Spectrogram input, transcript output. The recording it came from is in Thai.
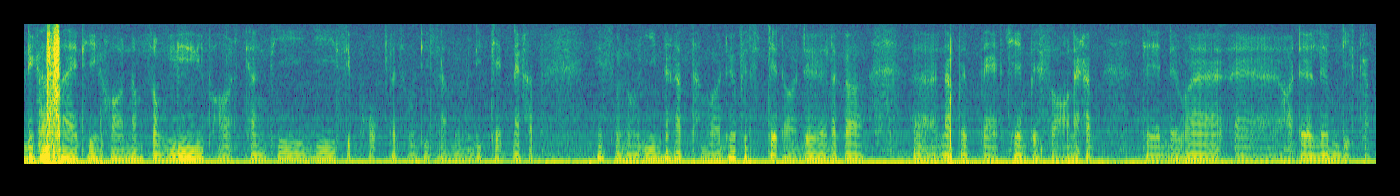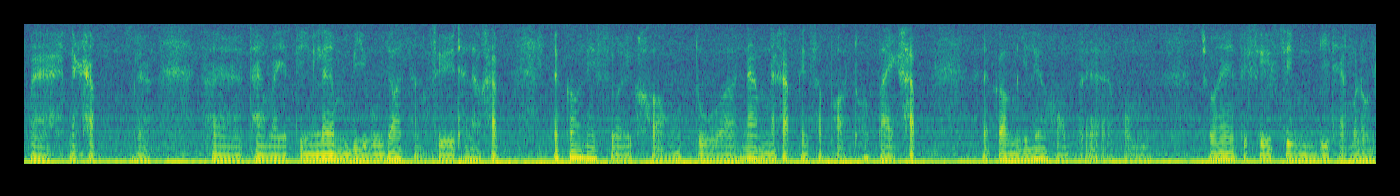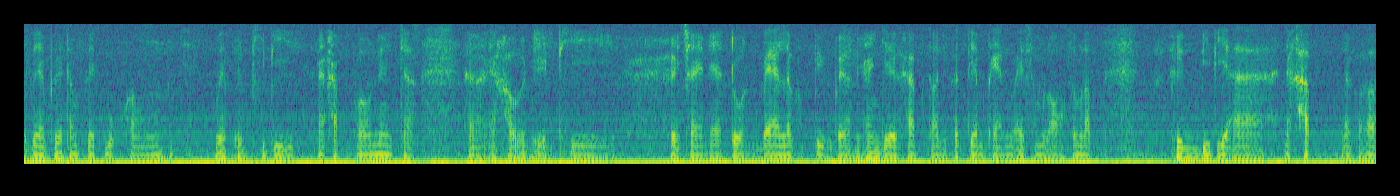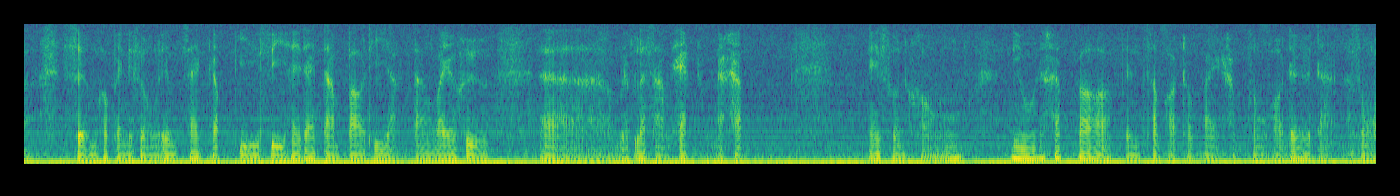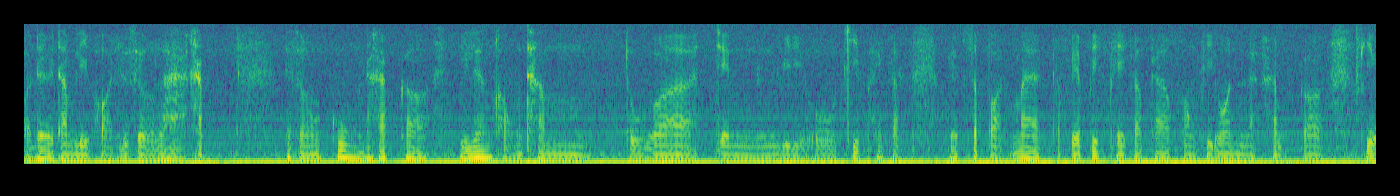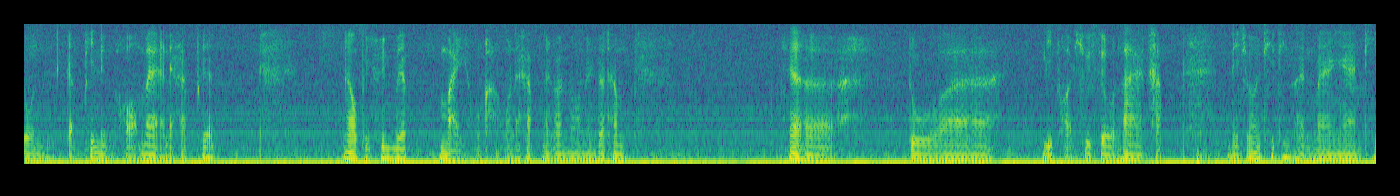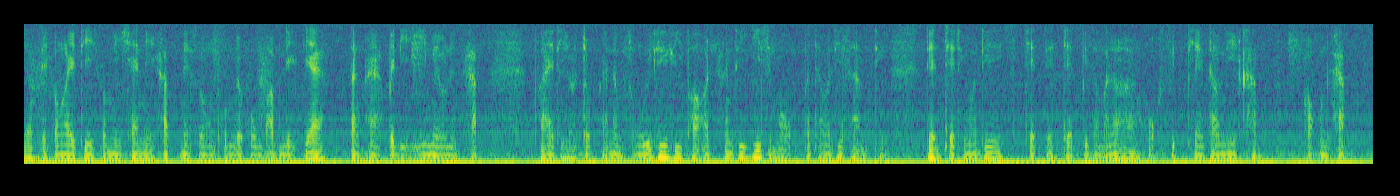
วัสดีครับสายทีขอนำส่งวิลลี่รีพอร์ตครั้งที่ 26 ประจำวันที่3ถึงวันที่ 7 นะครับ ในส่วนของอีมนะครับทำออเดอร์ไป 17 ออเดอร์ แล้วก็นับไป 8 เคมไป 2 นะครับจะเห็นได้ว่าออเดอร์เริ่มดีดกลับมานะครับทางมาร์เก็ตติ้งเริ่มบิวยอดสั่งซื้อได้แล้วครับ แล้วก็ในส่วนของตัวนั่มนะครับ เป็นซัพพอร์ตทั่วไปครับ แล้วก็มีเรื่องของผมช่วยไปซื้อซิมดีแท็มาลงทะเบียนเพื่อทำเฟซบุ๊กของ เว็บ MPB นะครับ เพราะเนื่องจากแอคเคาท์อื่นๆที่เคยใช้เนี่ยโดนแบนแล้วก็ปิวไปค่อนข้างเยอะครับ ตอนนี้ก็เตรียมแผนไว้สำรองสำหรับขึ้น BBR นะครับ แล้วก็เสริมเข้าไปในส่วนของ MZ กับ PDC ให้ได้ตามเป้าที่อยากตั้งไว้ก็คือเว็บละ3แอคนะครับ ในส่วนของนิวนะครับ ก็เป็นซัพพอร์ตทั่วไปครับ ส่งออเดอร์ส่งออเดอร์ทำรีพอร์ตยูเซลล่าครับ กุ้งนะครับ ก็มีเรื่องของทำตัวเจนวิดีโอคลิปให้กับเว็บสปอร์ตมากกับเว็บ Big Play 99 ของพี่อ้นนะครับ ก็พี่อ้นกับพี่หนึ่งขอมานะครับ เพื่อเอาไปขึ้นเว็บใหม่ของเขานะครับ แล้วก็นอกนั้นก็ทำตัวรีพอร์ตคิวเซลล่าครับในช่วงที่ที่ผ่านมางานที่อัปเดตของไอทีก็มีแค่นี้ครับ ในส่วนของผมเดี๋ยวผมอัปเดตแยกต่างหากไปดีอีเมลหนึ่งครับ ไฟล์ที่เขาจบการนำส่งวิธีรีพอร์ตครั้งที่ 26 ประจำวันที่ 3 ถึงเดือน 7 ถึงวันที่ 7 เดือน 7 ปี 2560 เพียงเท่านี้ครับ ขอบคุณครับ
